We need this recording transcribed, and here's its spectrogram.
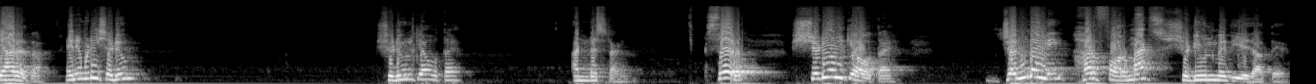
क्या रहता बड़ी शेड्यूल शेड्यूल क्या होता है अंडरस्टैंड सर शेड्यूल क्या होता है जनरली हर फॉर्मेट शेड्यूल में दिए जाते हैं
